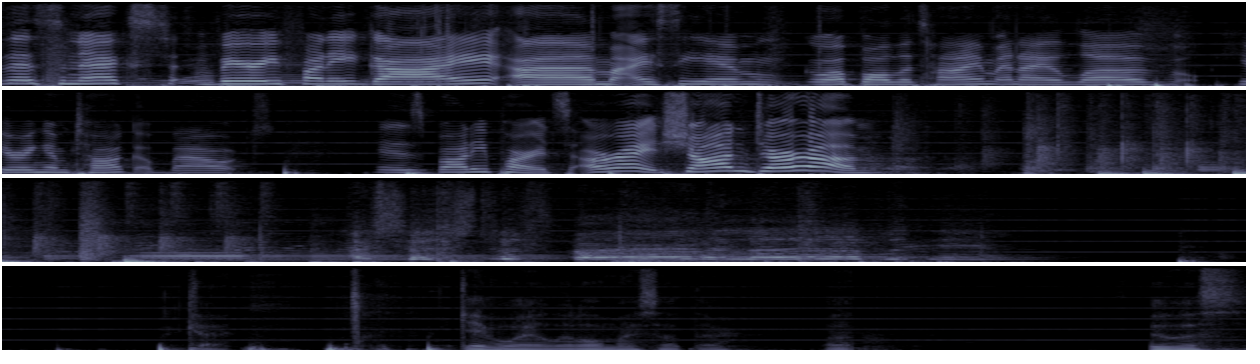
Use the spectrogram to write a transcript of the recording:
this next very funny guy. Um, I see him go up all the time, and I love hearing him talk about his body parts. All right, Sean Durham. Okay. Gave away a little of my set there. But let's do this.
